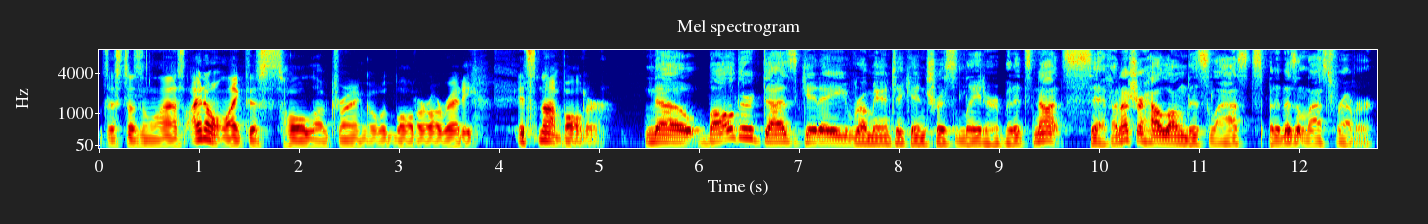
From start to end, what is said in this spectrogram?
this doesn't last. I don't like this whole love triangle with Balder already. It's not Balder. No, Balder does get a romantic interest later, but it's not Sif. I'm not sure how long this lasts, but it doesn't last forever.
